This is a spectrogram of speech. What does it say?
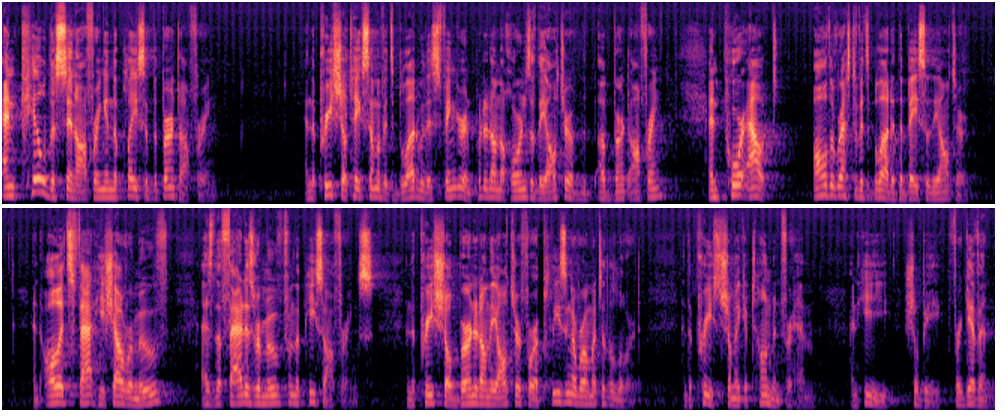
and kill the sin offering in the place of the burnt offering. And the priest shall take some of its blood with his finger and put it on the horns of the altar of, the, of burnt offering and pour out all the rest of its blood at the base of the altar. And all its fat he shall remove as the fat is removed from the peace offerings. And the priest shall burn it on the altar for a pleasing aroma to the Lord. And the priest shall make atonement for him, and he shall be forgiven.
